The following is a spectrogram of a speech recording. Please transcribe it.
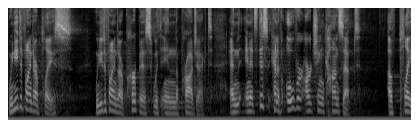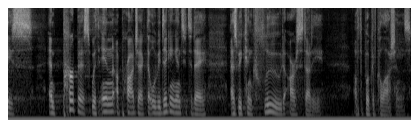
We need to find our place. We need to find our purpose within the project. And, and it's this kind of overarching concept of place and purpose within a project that we'll be digging into today as we conclude our study of the book of Colossians.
